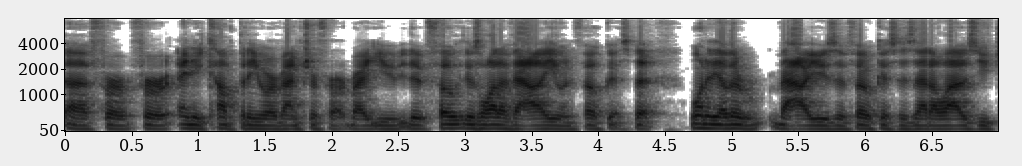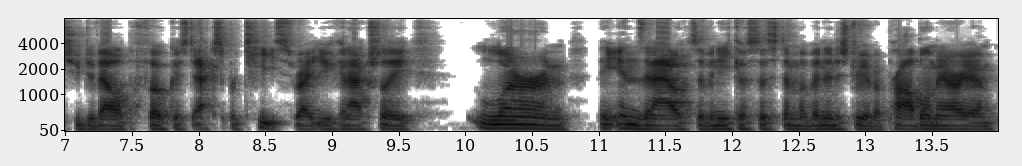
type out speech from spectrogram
uh, for for any company or venture firm, right, you fo- there's a lot of value in focus, but one of the other values of focus is that allows you to develop focused expertise, right? You can actually learn the ins and outs of an ecosystem, of an industry, of a problem area.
